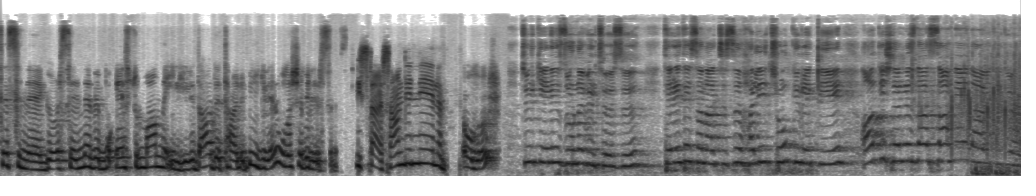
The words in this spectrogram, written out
sesine, görseline ve bu enstrümanla ilgili daha detaylı bilgilere ulaşabilirsiniz. İstersen dinleyelim. Olur. Türkiye'nin zurna virtüözü, TRT sanatçısı Halil Çok Yürekli'yi alkışlarınızla sahneye davet ediyorum.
